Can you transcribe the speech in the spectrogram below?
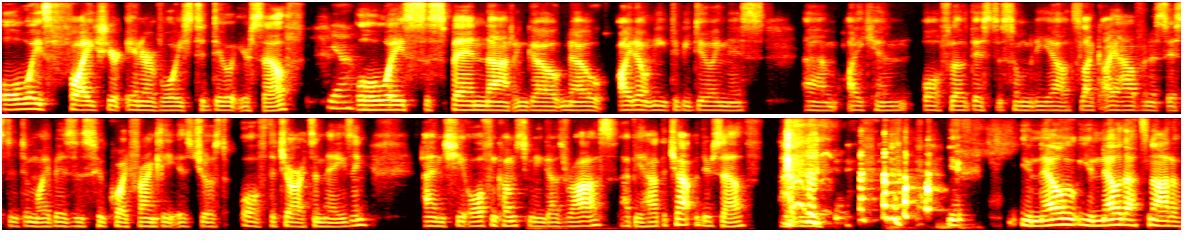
always fight your inner voice to do it yourself. Yeah. Always suspend that and go no i don't need to be doing this. Um, i can offload this to somebody else. Like i have an assistant in my business who quite frankly is just off the charts amazing. And she often comes to me and goes ross have you had the chat with yourself? Have you, you you know you know that's not a,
